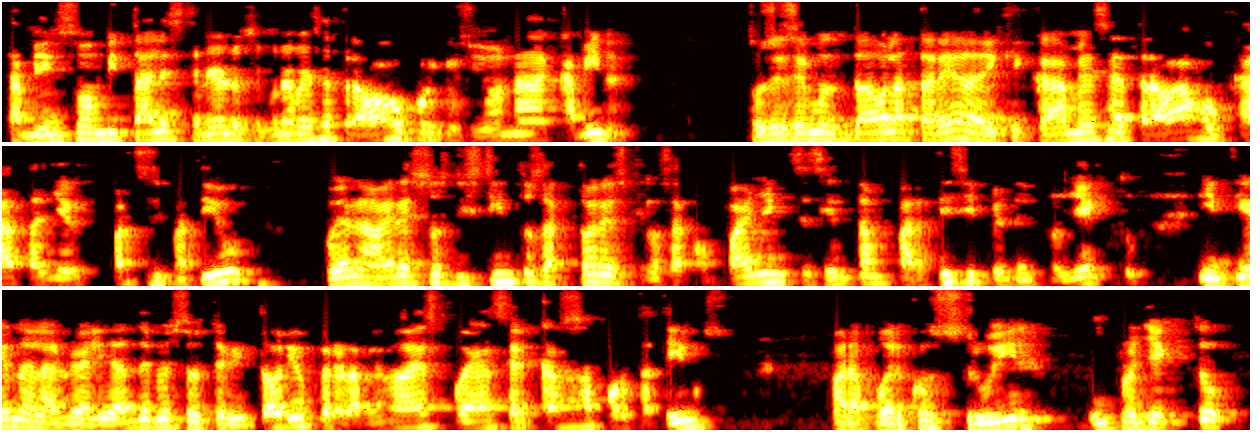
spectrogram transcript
también son vitales tenerlos en una mesa de trabajo porque si no nada camina. Entonces hemos dado la tarea de que cada mesa de trabajo, cada taller participativo puedan haber esos distintos actores que nos acompañen, se sientan partícipes del proyecto, entiendan la realidad de nuestro territorio, pero a la misma vez puedan ser casos aportativos para poder construir un proyecto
